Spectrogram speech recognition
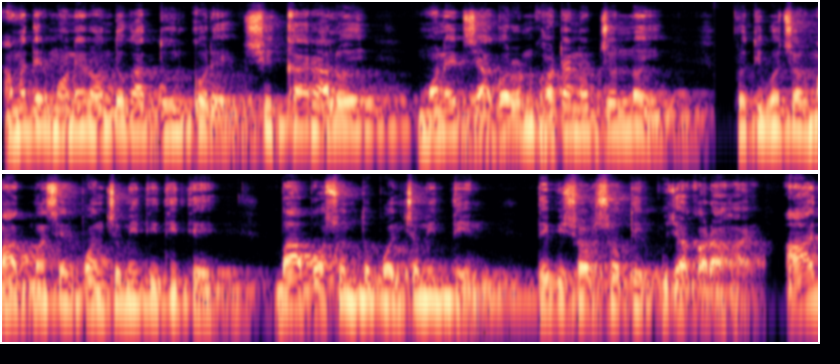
আমাদের মনের অন্ধকার দূর করে শিক্ষার আলোয় মনের জাগরণ ঘটানোর জন্যই প্রতি বছর মাঘ মাসের পঞ্চমী তিথিতে বা বসন্ত পঞ্চমীর দিন দেবী সরস্বতীর পূজা করা হয়। আজ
